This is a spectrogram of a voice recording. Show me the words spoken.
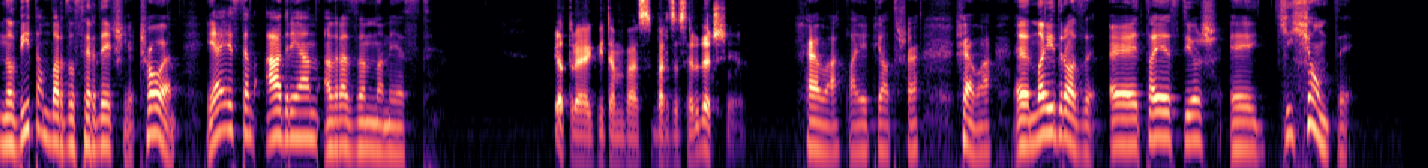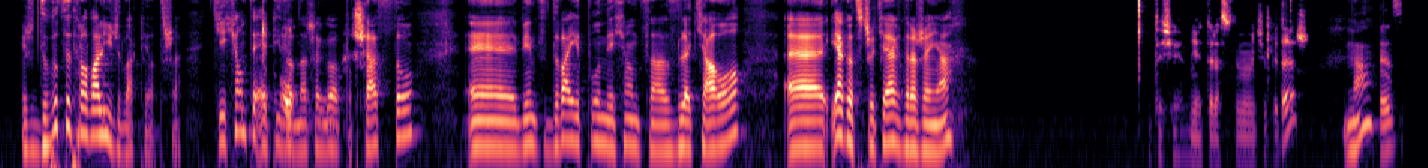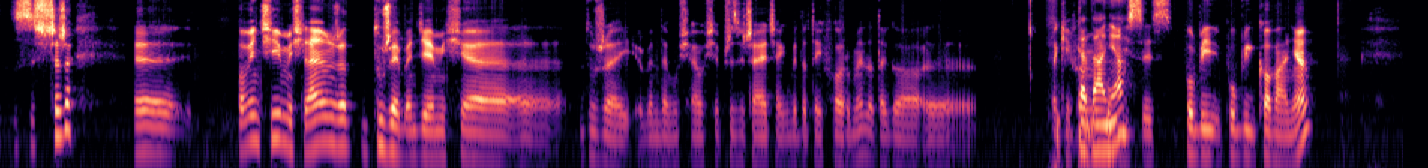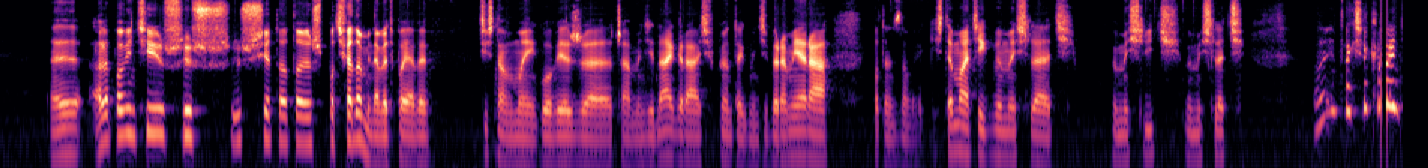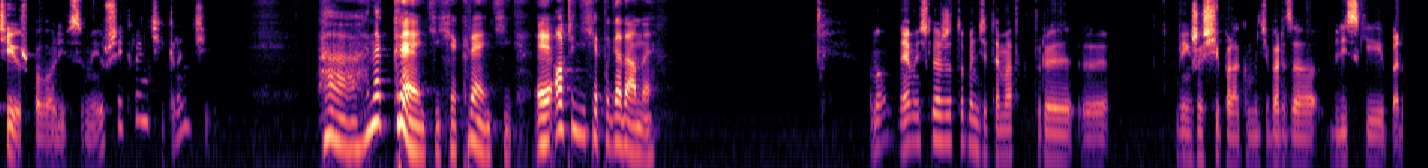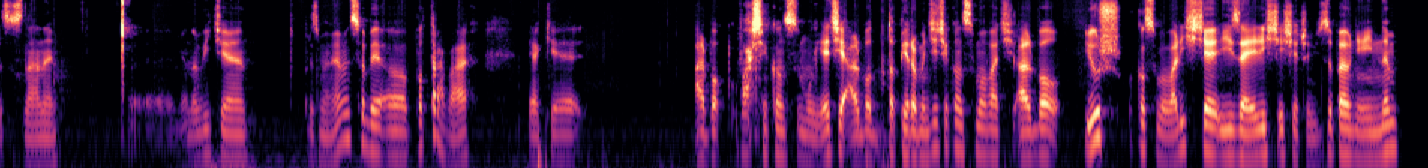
No witam bardzo serdecznie, czołem. Ja jestem Adrian, a wraz ze mną jest Piotrek, witam Was bardzo serdecznie. Siema, panie Piotrze. Siema. E, moi drodzy, e, to jest już e, dziesiąty, już dwucyfrowa liczba, Piotrze. Dziesiąty epizod O naszego podcastu, e, więc dwa i pół miesiąca zleciało. E, jak odczucia, jak wrażenia? Ty się mnie teraz w tym momencie pytasz? No, Szczerze, powiem Ci, myślałem, że dłużej będzie mi się, e, dłużej będę musiał się przyzwyczajać jakby do tej formy, do tego e, takiej formy Gadania? publi, publikowania. E, Ale powiem Ci, już, już, już się to, to już podświadomie nawet pojawia gdzieś tam w mojej głowie, że trzeba będzie nagrać, w piątek będzie premiera, potem znowu jakiś temacik wymyśleć, wymyślić, wymyśleć. No i tak się kręci już powoli w sumie, już się kręci, kręci. Ha, no kręci się, kręci. E, o czym dzisiaj pogadamy? No, ja myślę, że to będzie temat, który y, większości Polakom będzie bardzo bliski, bardzo znany. Y, Mianowicie porozmawiamy sobie o potrawach, jakie albo właśnie konsumujecie, albo dopiero będziecie konsumować, albo już konsumowaliście i zajęliście się czymś zupełnie innym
